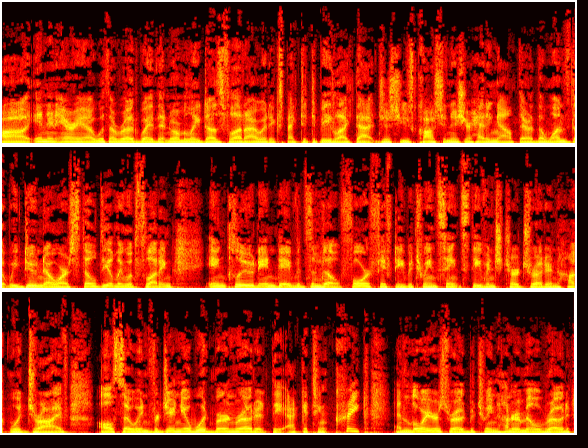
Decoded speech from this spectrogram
uh, in an area with a roadway that normally does flood. I would expect it to be like that. Just use caution as you're heading out there. The ones that we do know are still dealing with flooding include in Davidsonville 450 between St. Stephen's Church Road and Huntwood Drive. Also in Virginia, Woodburn Road at the Accotink Creek and Lawyers Road between Hunter Mill Road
